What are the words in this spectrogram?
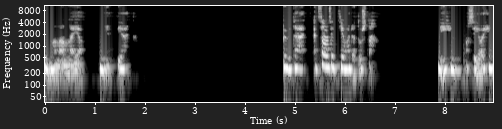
Jumalalle ja miettiä, että pyytää, että saa sitten johdatusta niihin asioihin,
